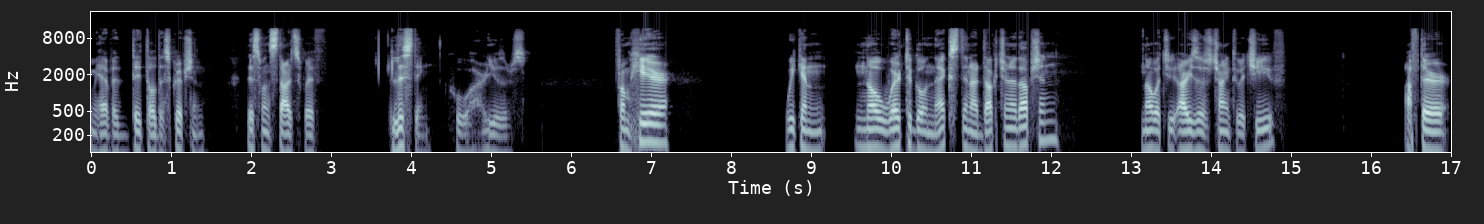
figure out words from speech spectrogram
We have a detailed description. This one starts with listing who are users. From here, we can know where to go next in our doctrine adoption, know what you, our users are trying to achieve. After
